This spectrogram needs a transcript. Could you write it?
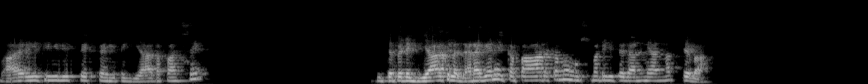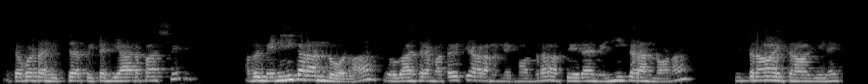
බාහිර හිතවිලිත් එක්ක හිත ගියාට පස්සේ හිත පිට ගියා කියලා දැනගෙන එකපාරටම හුස්මට හිත ගන්න යන්නත් එපා. එතකොට හිත පිට ගියාට පස්සේ අපි මෙනෙහි කරන්න ඕන යෝගාචරය මතක තියාගන්න මේක හොඳට අපි ඒරයි මෙනෙහි කරන්න ඕන හිතනවා හිතනවා කියන එක.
